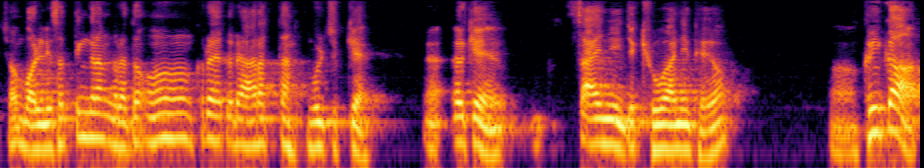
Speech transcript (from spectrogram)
저 멀리서 띵그랑 그래도 어 그래 그래 알았다 물 줄게 예, 이렇게 사인이 이제 교환이 돼요. 어, 그러니까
